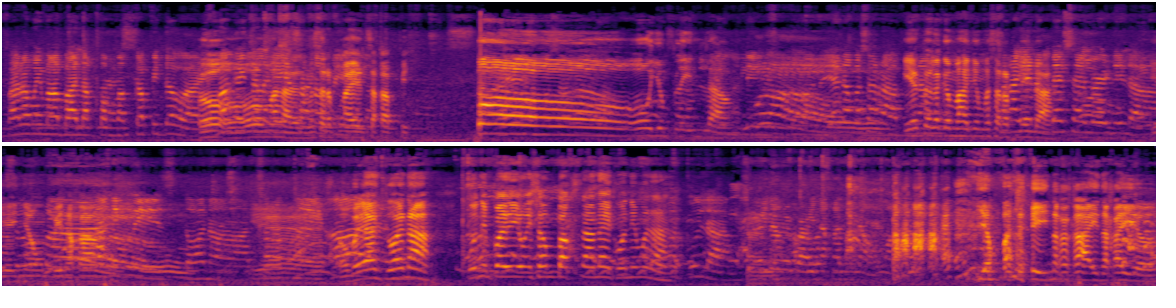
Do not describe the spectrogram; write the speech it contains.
Parang may mga balak pang magkape daw ay. Oo, Bagay oo, talaga yan mahal. sa Masarap kape. nga yan sa kape. Oh! Oh, yung plain lang. Plain yun. Ayan ang masarap. Yan talaga mahal yung masarap Saka yan nila. ang bestseller nila. Yan yung pinaka... Honey Twist Donut. Sarap na Yes. yun. O ba yan? Kuha na. Kunin pa yung isang box nanay. Kunin mo na. Kulang. Pinakapi na kanina umaga. yan pala eh. Nakakain na kayo.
